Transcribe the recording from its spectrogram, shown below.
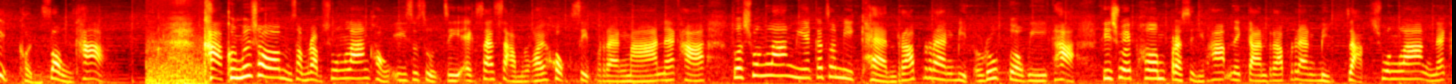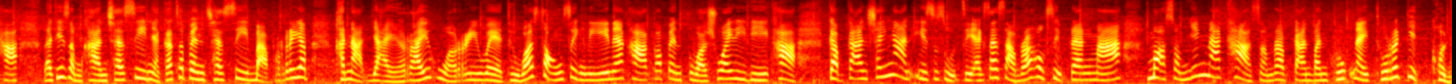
กิจขนส่งค่ะ ค่ะคุณผู้ชมสำหรับช่วงล่างของ Isuzu GX 360 แรงม้านะคะ ตัวช่วงล่างนี้ก็จะมีแขนรับแรงบิดรูปตัว V ค่ะ ที่ช่วยเพิ่มประสิทธิภาพในการรับแรงบิดจากช่วงล่างนะคะ และที่สำคัญแชสซีเนี่ยก็จะเป็นแชสซีแบบเรียบขนาดใหญ่ไร้หัวรีเวทถือว่า 2 สิ่งนี้นะคะ ก็เป็นตัวช่วยดีๆ ค่ะ กับการใช้งาน Isuzu GX 360 แรงม้า เหมาะสมยิ่งนักค่ะสำหรับการบรรทุกในธุรกิจขน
